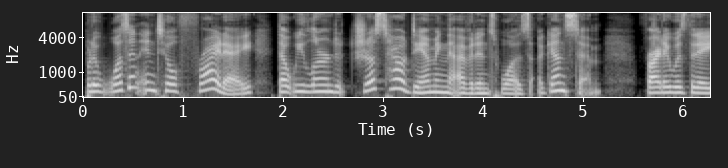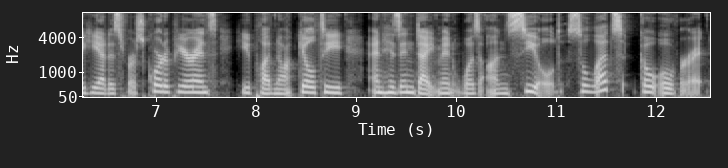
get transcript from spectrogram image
But it wasn't until Friday that we learned just how damning the evidence was against him. Friday was the day he had his first court appearance, he pled not guilty, and his indictment was unsealed. So let's go over it.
